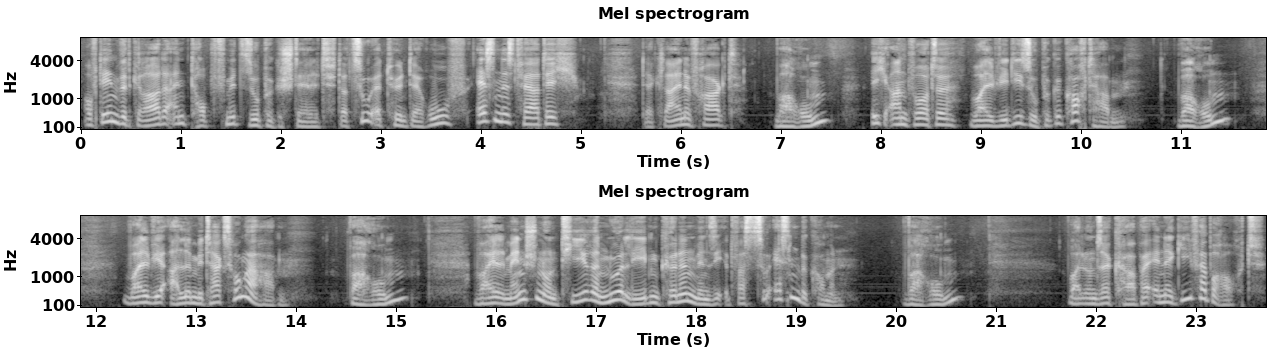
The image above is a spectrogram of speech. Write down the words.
Auf den wird gerade ein Topf mit Suppe gestellt. Dazu ertönt der Ruf Essen ist fertig. Der Kleine fragt Warum? Ich antworte, weil wir die Suppe gekocht haben. Warum? Weil wir alle mittags Hunger haben. Warum? Weil Menschen und Tiere nur leben können, wenn sie etwas zu essen bekommen. Warum? Weil unser Körper Energie verbraucht,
